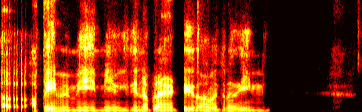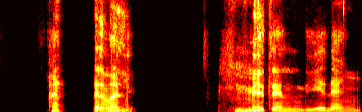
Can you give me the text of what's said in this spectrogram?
අ, අපේ මේ- මේ මේ තින ප්ලනට් එක තම මෙතන තින්නේ හරිද මල්ලි? මෙතන්දී දැන්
